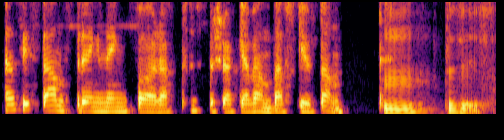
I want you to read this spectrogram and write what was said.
en sista ansträngning för att försöka vända skutan. Mm, precis.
